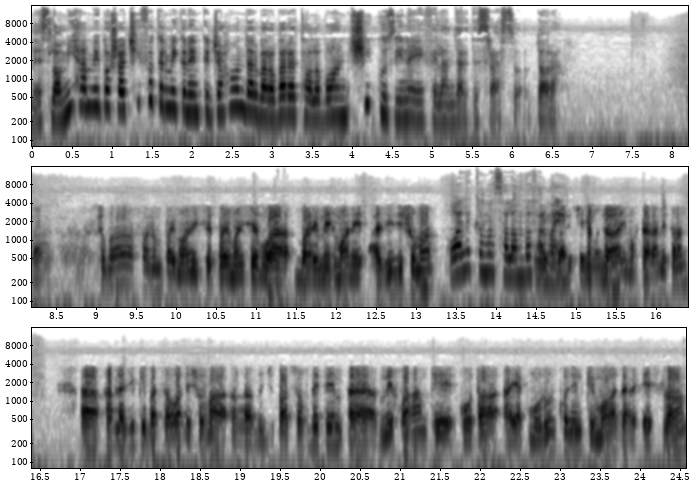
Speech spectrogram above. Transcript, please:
اسلامی هم می باشد چی فکر می‌کنین که جهان در برابر طالبان چی گزینه فعلا در دسترس داره صبح خانم پیمانی پیمانی و برای مهمان عزیز شما. و علیکم السلام بفرمایید. برای شنونده های محترمتان قبل از اینکه به سوال شما پاسخ بدیم می‌خواهم که کوتاه یک مرور کنیم که ما در اسلام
